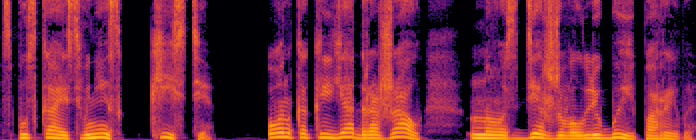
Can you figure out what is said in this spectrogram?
спускаясь вниз к кисти. Он, как и я, дрожал, но сдерживал любые порывы.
